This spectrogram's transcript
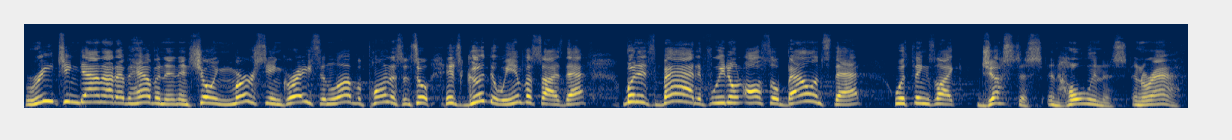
reaching down out of heaven and, and showing mercy and grace and love upon us. And so it's good that we emphasize that, but it's bad if we don't also balance that with things like justice and holiness and wrath,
